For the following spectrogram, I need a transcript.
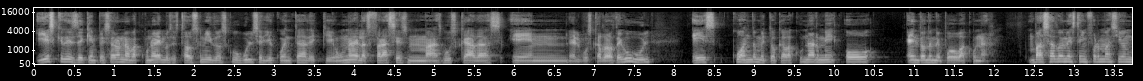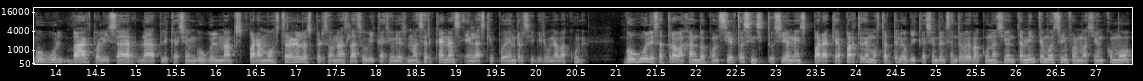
Y es que desde que empezaron a vacunar en los Estados Unidos, Google se dio cuenta de que una de las frases más buscadas en el buscador de Google es cuándo me toca vacunarme o en dónde me puedo vacunar. Basado en esta información, Google va a actualizar la aplicación Google Maps para mostrar a las personas las ubicaciones más cercanas en las que pueden recibir una vacuna. Google está trabajando con ciertas instituciones para que aparte de mostrarte la ubicación del centro de vacunación, también te muestre información como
